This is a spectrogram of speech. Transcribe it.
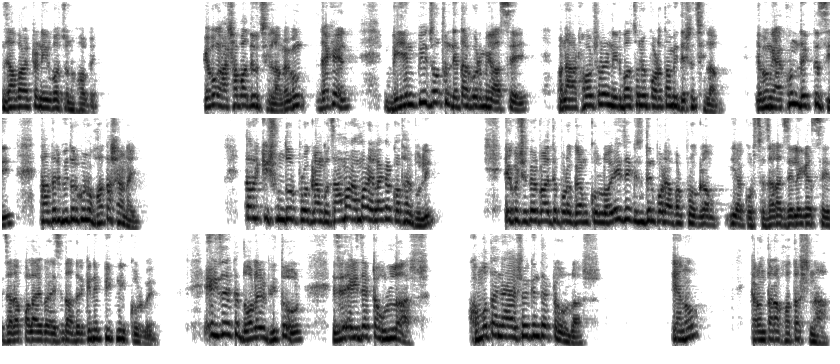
যে আবার একটা নির্বাচন হবে। এবং আশাবাদীও ছিলাম। এবং দেখেন বিএনপি যত নেতাকর্মী আছে মানে আঠারো সালের নির্বাচনের পরে তো আমি দেশে ছিলাম। এবং এখন দেখতেছি, তাদের ভিতর কোনো হতাশা নাই। তাহলে কি সুন্দর প্রোগ্রাম করছে? আমার আমার এলাকার কথা বলি। একুশে ফেব্রুয়ারিতে প্রোগ্রাম করল। এই যে কিছুদিন পরে আবার প্রোগ্রাম ইয়া করছে। যারা জেলে গেছে, যারা পালাই বেড়াইছে, তাদেরকে নিয়ে পিকনিক করবে। এই যে একটা দলের ভিতর যে এই যে একটা উল্লাস ক্ষমতা নেয় আসলে কিন্তু একটা উল্লাস। কেন? কারণ তারা হতাশ না।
